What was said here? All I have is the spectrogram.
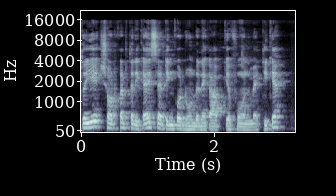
तो ये एक शॉर्टकट तरीका है इस सेटिंग को ढूँढने का आपके फ़ोन में, ठीक है?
